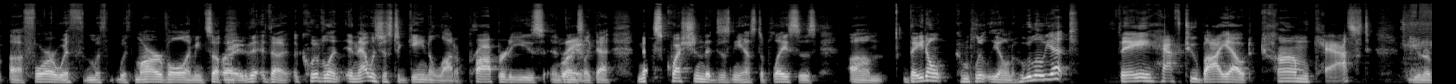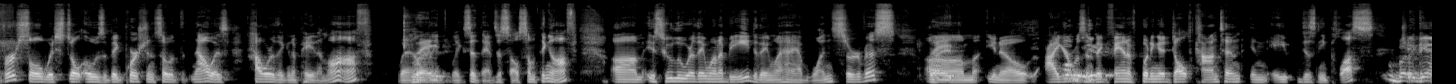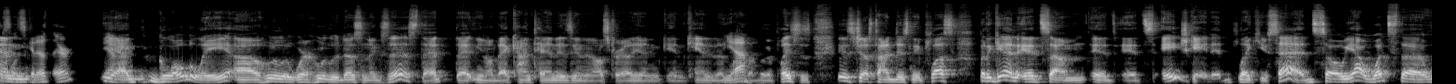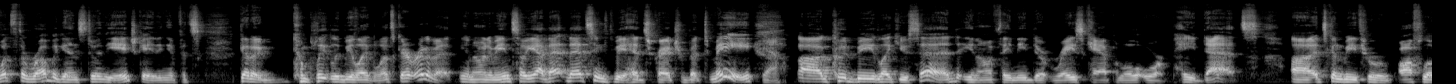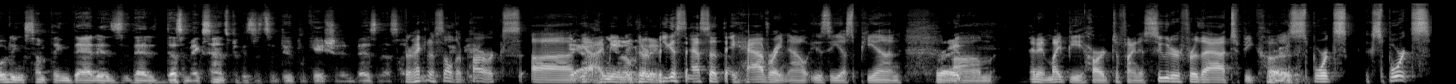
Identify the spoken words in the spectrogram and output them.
uh, four with, with with Marvel. I mean, so Right. the, the equivalent, and that was just to gain a lot of properties and Right. things like that. Next question that Disney has to place is: um, they don't completely own Hulu yet. They have to buy out Comcast, Universal, which still owes a big portion. So now is how are they going to pay them off? Well, Right. like I said, they have to sell something off. Um, is Hulu where they want to be? Do they want to have one service? Right. Um, you know, Iger was a big fan of putting adult content in a Disney Plus. But goes, again, let's get it there. yeah, globally, uh, Hulu, where Hulu doesn't exist, that that you know that content is in Australia and in Canada and Yeah. other places is just on Disney Plus. But again, it's um it's it's age gated, like you said. So yeah, what's the what's the rub against doing the age gating if it's going to completely be like let's get rid of it? You know what I mean? So yeah, that that seems to be a head scratcher. But to me, Yeah. uh, could be like you said, you know, if they need to raise capital or pay debts, uh, it's going to be through offloading something that is that doesn't make sense because it's a duplication in business. They're not going to sell their parks. Uh, Yeah, yeah, I mean, their kidding. biggest asset they have right now is ESPN. right? Um, and it might be hard to find a suitor for that because Right. sports sports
